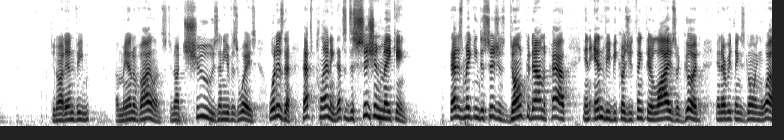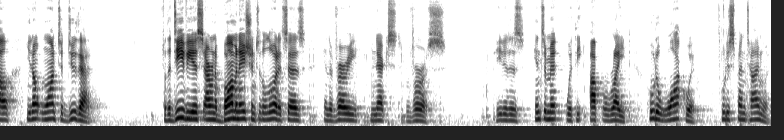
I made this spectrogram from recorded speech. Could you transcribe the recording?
Do not envy a man of violence. Do not choose any of his ways. What is that? That's planning, that's decision making. That is making decisions. Don't go down the path in envy because you think their lives are good and everything's going well. You don't want to do that. For the devious are an abomination to the Lord, it says in the very next verse. He that is intimate with the upright, who to walk with, who to spend time with.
